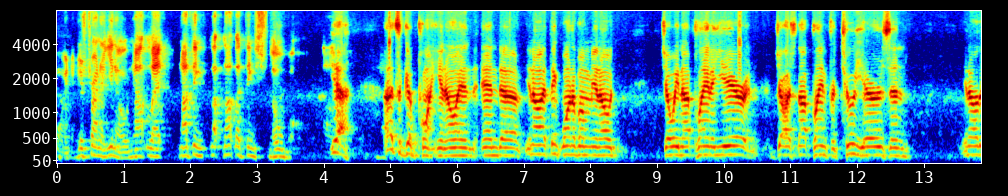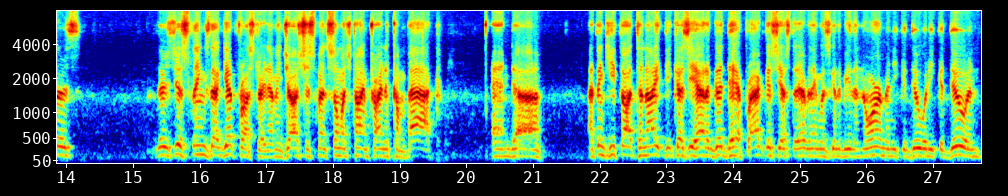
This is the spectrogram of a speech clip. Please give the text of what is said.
point and just trying to, you know, not let, not not, not let things snowball. Um, Yeah, that's a good point, you know, and, and, uh, you know, I think one of them, you know, Joey not playing a year and Josh not playing for two years. And, you know, there's, there's just things that get frustrating. I mean, Josh has spent so much time trying to come back. And, uh, I think he thought tonight because he had a good day of practice yesterday, everything was going to be the norm and he could do what he could do. And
